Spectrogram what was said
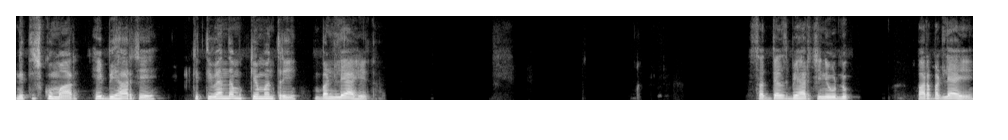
नितीश कुमार हे बिहारचे कितव्यांदा मुख्यमंत्री बनले आहेत? सध्याच बिहारची निवडणूक पार पडली आहे.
